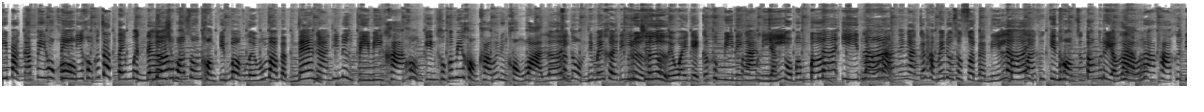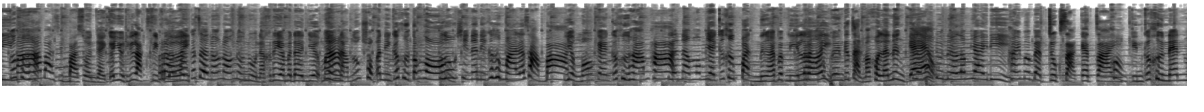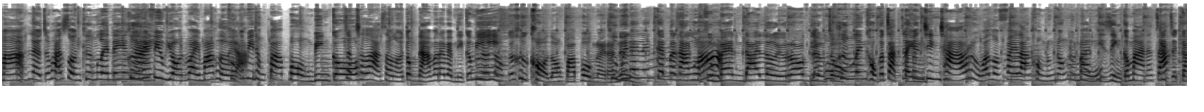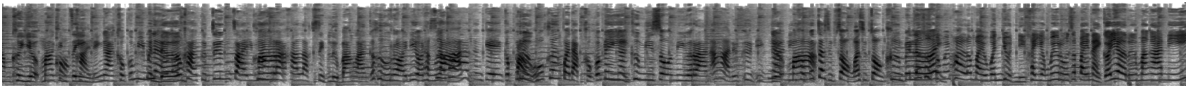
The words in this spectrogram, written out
ดีปากน้ำปี6ปีนี้เขาก็จัดเต็มเหมือนเดิม โดยเฉพาะโซนของกินบอกเลยว่ามาแบบแน่นงานที่ 1 ปีมีค้างของกินเขาก็มีของขาวอีกหนึ่งของหวานเลย ขนมที่ไม่เคยได้ยินหรือชื่อขนมในวัยเด็กก็คือมีในงานนี้ปลาหมึกยักษ์ตัวเบิ่มๆน่าอีทแล้แล้ววร้าร้านนในงานก็ทำให้ดูสดๆแบบนี้เลบางยร้านคือกลินหอมจนต้องเหลียวหลังแล้วราคาคือดีก็มากคือ5บาท 10 บาทส่วนใหญ่ก็อยู่ที่หลักสิบเราเลยมาก็เจอน้องๆหนูๆนักเรียนมาเดินเยอะมากอย่างน้ำลูกชกอันนี้ก็คือต้องลองลูกชิ้นอันนี้ก็คือไม้ละ3บาทอย่างหม้อแกงก็คือห้ามพลาดแล้วน้ำลำไยก็คือปั่นเนื้อแบบนี้เลยเพื่อนก็จัดมาคนละหนึ่งแก้วดูเนื้อลำไยดี ให้มาแบบจุกสาแก่ใจ ของกินก็คือแน่นมาก แล้วจะพัดโซนเครื่องเล่นได้ยังไง คือให้ฟิลย้อนวัยมากเลยเขาก็มีทั้งปลาโป่งบิงโกจับฉลากเสาน้อยตกน้ำอะไรแบบนี้ก็มีเราก็คือขอลองปลาโป่งหน่อยละคือไม่หได้งเล่นกันมานานมากคือแม่นได้เลยรอบเดีแล้ยววพวจกบเครื่องเล่นเขาก็จัดจะเต็มเป็นชิงช้าหรือว่ารถไฟรางของน้องๆหนูๆบ้านผีสิงก็มานะจ๊ะกิจกรรมคือเยอะมากจของริงขายๆในงานเขาก็มีเหมือนเดิมแล้วราค่ะคือจึ้งใจมากราคาหลักสิบหรือบางร้านก็คือร้อยเดียวทั้งเสื้อร้าผ้านกางเกงกระเป๋าหรือพวกเครื่องประดับเขาก็มีในงานคือมีโซนมีร้านอาหารอื่นๆ อีกเยอะงานนี้มากเขาก็ก็จะ12 วัน 12 คืนไปเลก็คือยต้องไม่พลาดแล้วไหมวันหยุดนี้ใครยังไม่รู้จะไปไหนก็อย่าลืมมางานนี้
